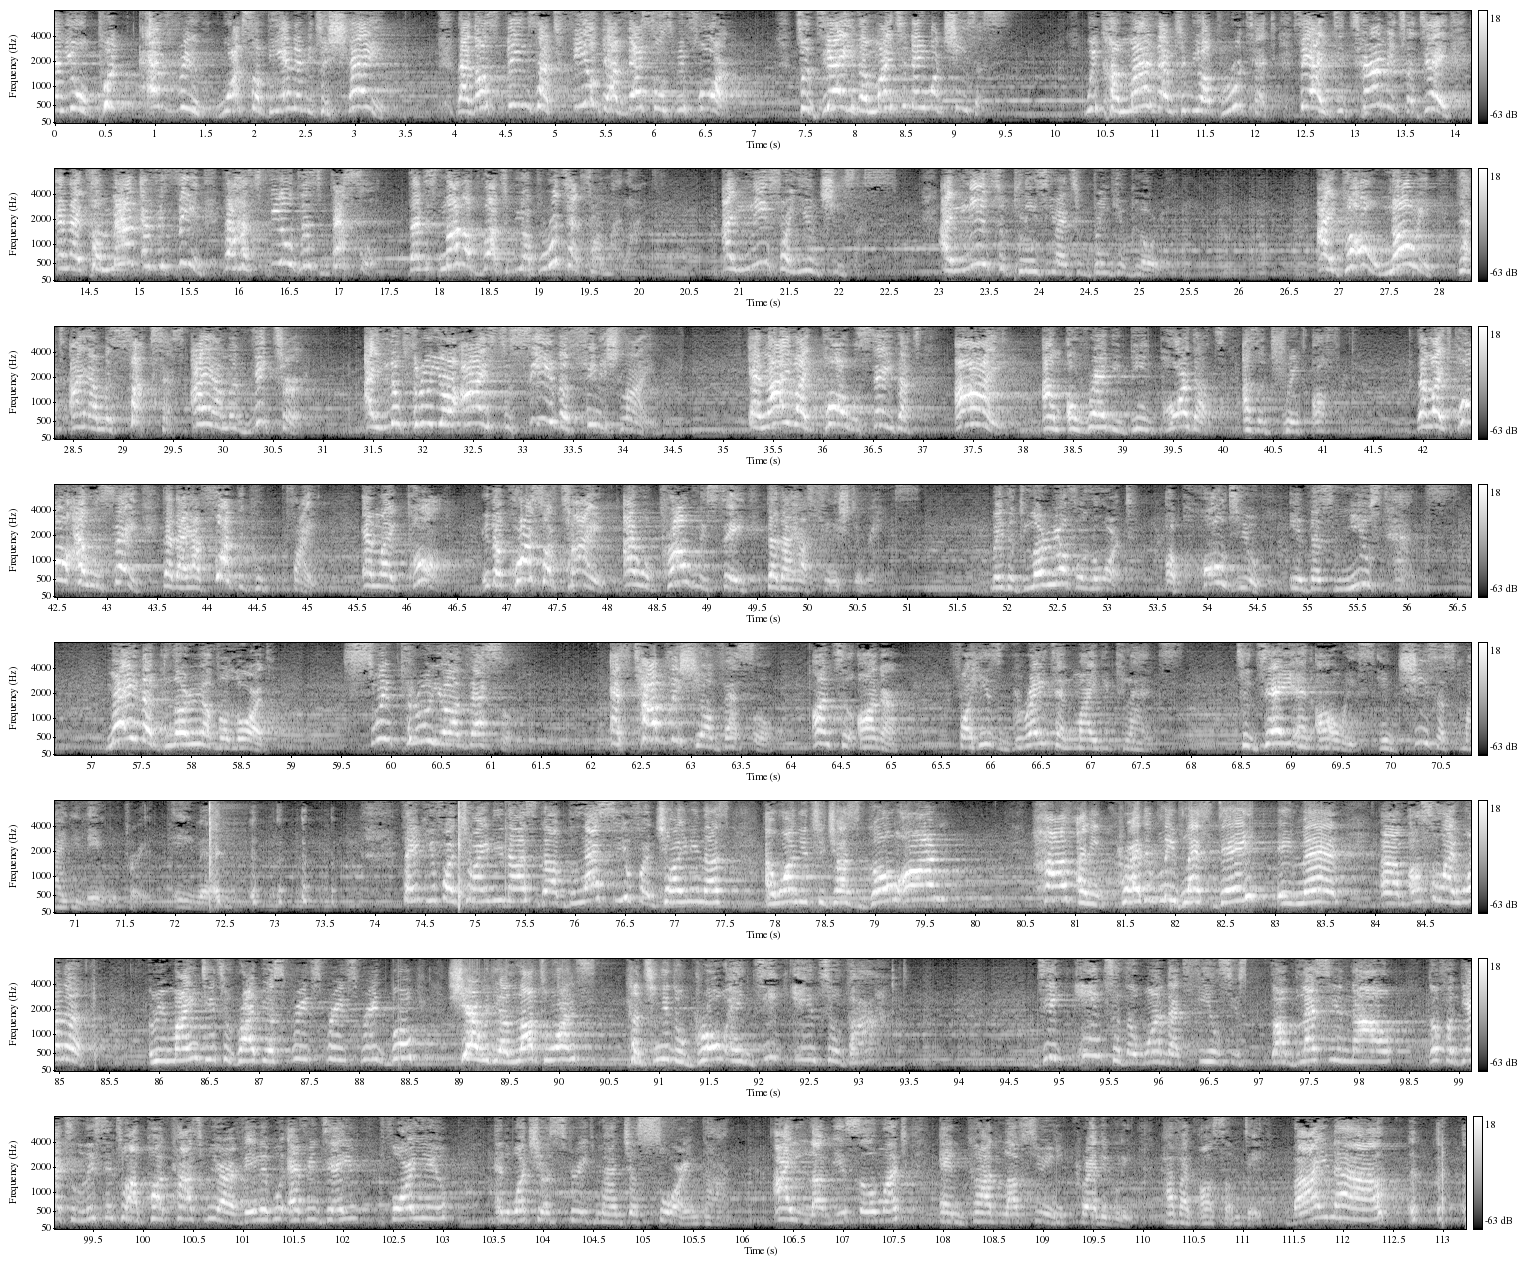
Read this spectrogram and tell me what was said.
And you will put every works of the enemy to shame. That those things that filled their vessels before, today, in the mighty name of Jesus, we command them to be uprooted. Say, I determine today, and I command everything that has filled this vessel that is not of God to be uprooted from my life. I live for you, Jesus. I live to please you and to bring you glory. I go knowing that I am a success. I am a victor. I look through your eyes to see the finish line. And I, like Paul, will say that I am already being poured out as a drink offering. That, like Paul, I will say that I have fought the good fight. And like Paul, in the course of time, I will proudly say that I have finished the race. May the glory of the Lord uphold you in this new stance. May the glory of the Lord sweep through your vessel, establish your vessel unto honor for his great and mighty plans. Today and always, in Jesus' mighty name we pray. Amen. Thank you for joining us. God bless you for joining us. I want you to just go on have an incredibly blessed day. Amen. Um, also, I want to remind you to grab your Spirit, Spirit, Spirit book, share with your loved ones, continue to grow and dig into God. Dig into the one that feels you. God bless you now. Don't forget to listen to our podcast. We are available every day for you and watch your spirit man just soar in God. I love you so much, and God loves you incredibly. Have an awesome day. Bye now.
